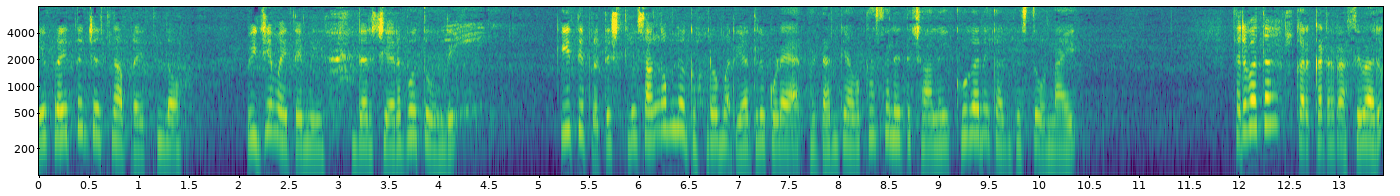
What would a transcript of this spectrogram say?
ఏ ప్రయత్నం చేసినా ఆ ప్రయత్నంలో విజయం అయితే మీ దరి చేరబోతూ ఉంది. కీర్తి ప్రతిష్టలు సంఘంలో గౌరవ మర్యాదలు కూడా ఏర్పడడానికి అవకాశాలు అయితే చాలా ఎక్కువగానే కనిపిస్తూ ఉన్నాయి. తర్వాత కర్కట రాశివారు.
